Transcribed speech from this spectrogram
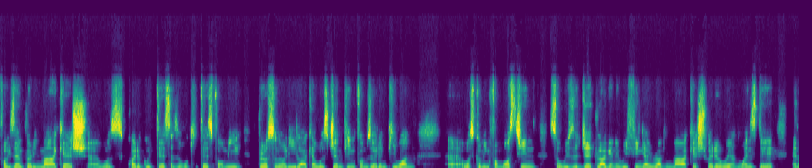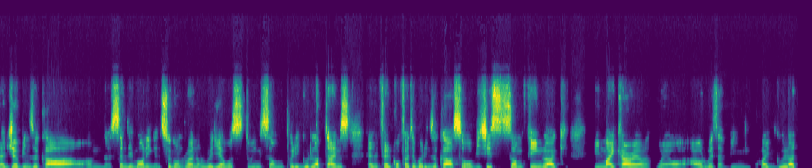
for example, in Marrakesh uh, was quite a good test as a rookie test for me personally. Like I was jumping from the LMP1, uh, I was coming from Austin. So with the jet lag and everything, I arrived in Marrakesh straight away on Wednesday, and I jumped in the car on Sunday morning. And second run already, I was doing some pretty good lap times and felt comfortable in the car. So this is something like in my career where I always have been quite good at,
